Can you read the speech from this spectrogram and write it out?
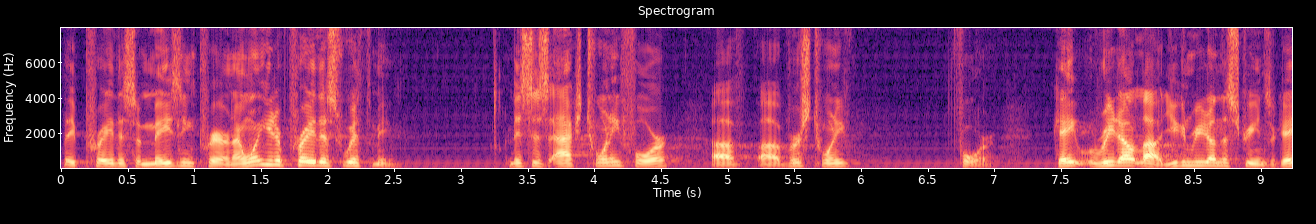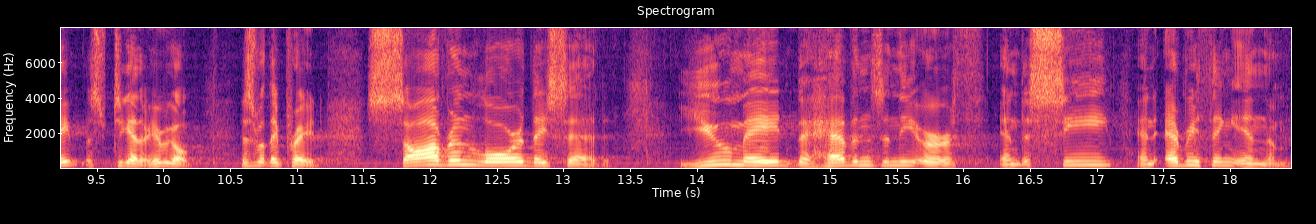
they pray this amazing prayer. And I want you to pray this with me. This is Acts 24, uh, uh, verse 24. Okay, read out loud. You can read on the screens, okay? Let's together. Here we go. This is what they prayed Sovereign Lord, they said, you made the heavens and the earth and the sea and everything in them.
